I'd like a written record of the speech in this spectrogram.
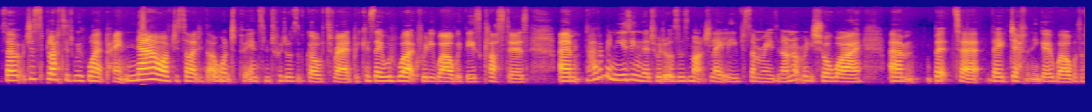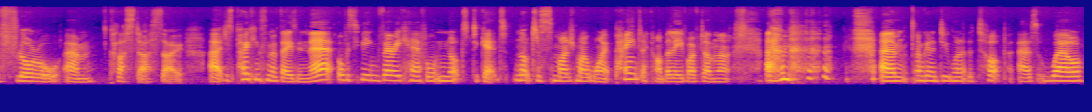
So just splattered with white paint. Now I've decided that I want to put in some twiddles of gold thread because they would work really well with these clusters. Um, I haven't been using the twiddles as much lately for some reason. I'm not really sure why, um, but uh, they definitely go well with a floral um, cluster. So uh, just poking some of those in there. Obviously being very careful not to get, not to smudge my white paint. I can't believe I've done that. Um, um, I'm going to do one at the top as well.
